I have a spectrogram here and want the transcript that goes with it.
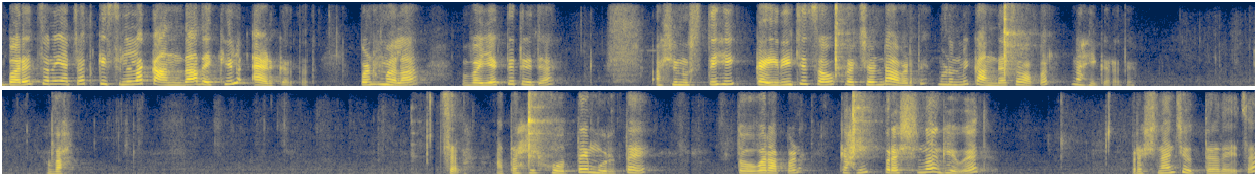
बरेच जण याच्यात किसलेला कांदा देखील ॲड करतात. पण मला वैयक्तिकरित्या अशी नुसती ही कैरीची चव प्रचंड आवडते म्हणून मी कांद्याचा वापर नाही करत आहे. वा. चला आता हे होतंय मुरतंय तोवर आपण काही प्रश्न घेऊयात. प्रश्नांची उत्तरं द्यायचा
